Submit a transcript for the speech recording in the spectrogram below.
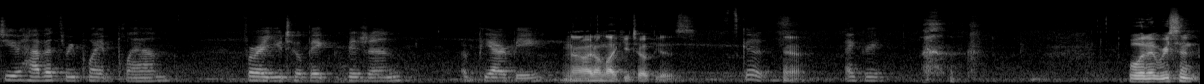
Do you have a three point plan for a utopic vision of PRB? No, I don't like utopias. It's good. Yeah. I agree. Well, in a recent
